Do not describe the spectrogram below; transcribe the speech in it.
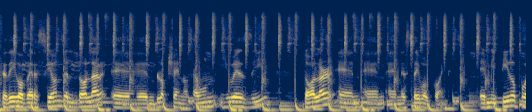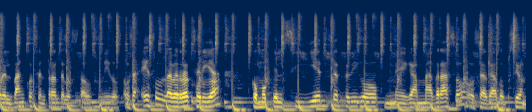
te digo, versión del dólar eh, en blockchain, o sea, un USD dólar en, en, en, stablecoin, emitido por el Banco Central de los Estados Unidos. O sea, eso la verdad sería como que el siguiente, te digo, mega madrazo, o sea, de adopción.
